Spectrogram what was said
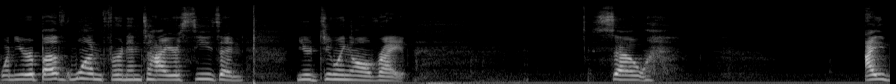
When you're above one for an entire season, you're doing all right. So I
